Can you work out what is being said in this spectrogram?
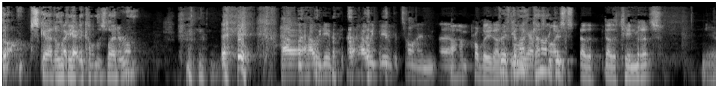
Oh, scared to look okay. at the comments later on. how, how we doing? For, how we doing for time? Um, um, probably another. can, I, can I, just another, another ten minutes? Yeah,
